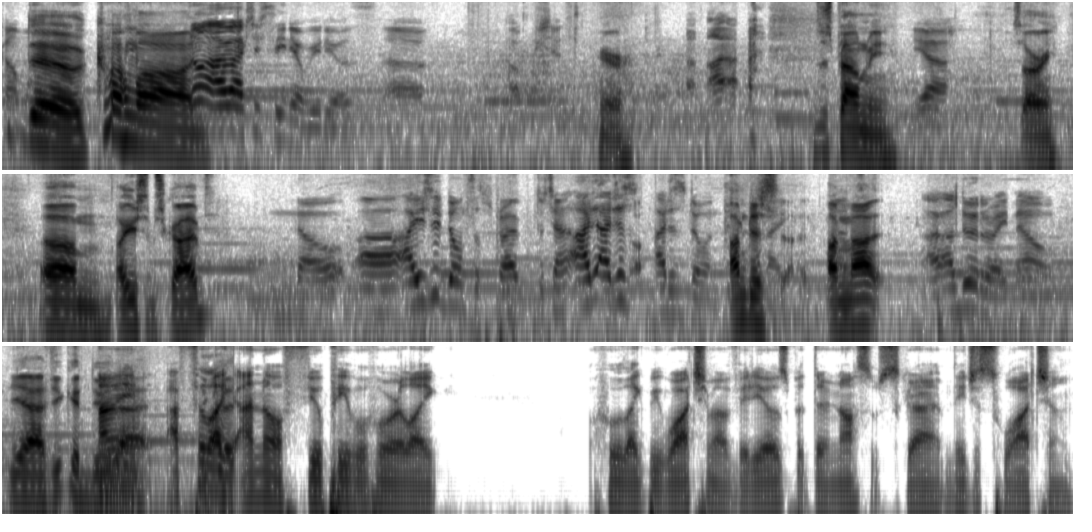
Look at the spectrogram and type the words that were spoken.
Come on. Dude, come on. No, I've actually seen your videos. Uh, oh shit. Here, I, I, just pound me. yeah. Sorry. Um, are you subscribed? No, uh, I usually don't subscribe to channel. I, I just, I just don't. I'm just, Like, I'm not. I- I'll do it right now. Yeah, if you could do I mean, that. I feel like because- I know a few people who are like, who like be watching my videos, but they're not subscribed. They just watch them.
